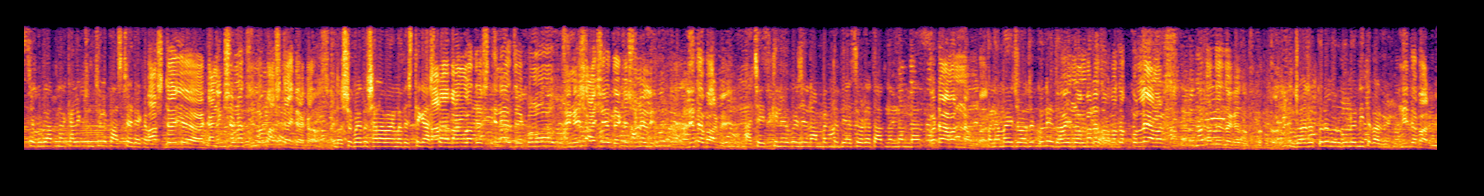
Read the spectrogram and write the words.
পাঁচটা করে আপনার কালেকশন ছিল পাঁচটাই দেখা পাঁচটাই কানেকশনে ছিল পাঁচটাই দেখা দর্শক ভাই তো সারা বাংলাদেশ থেকে সারা বাংলাদেশ থেকে যে কোনো জিনিস আসে দেখে শুনে নিতে পারবে। আচ্ছা স্ক্রিনের উপরে যে নাম্বারটা দেওয়া আছে ওটা তো আপনার নাম্বার ওটা আমার নাম্বার ওই নাম্বারে যোগাযোগ করলে ওই নাম্বারে যোগাযোগ করলে আমার সাথে যোগাযোগ করতে হবে। যোগাযোগ করে গরুগুলো নিতে পারবেন নিতে পারবে।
